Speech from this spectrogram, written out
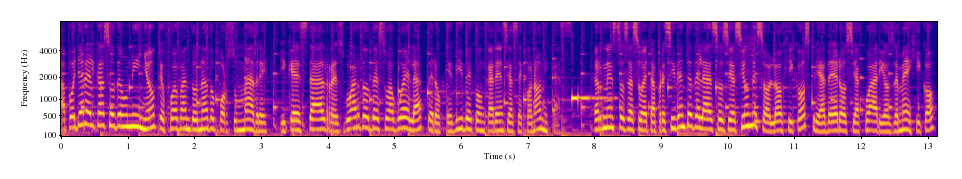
apoyar el caso de un niño que fue abandonado por su madre y que está al resguardo de su abuela pero que vive con carencias económicas. Ernesto Zazueta, presidente de la Asociación de Zoológicos, Criaderos y Acuarios de México,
